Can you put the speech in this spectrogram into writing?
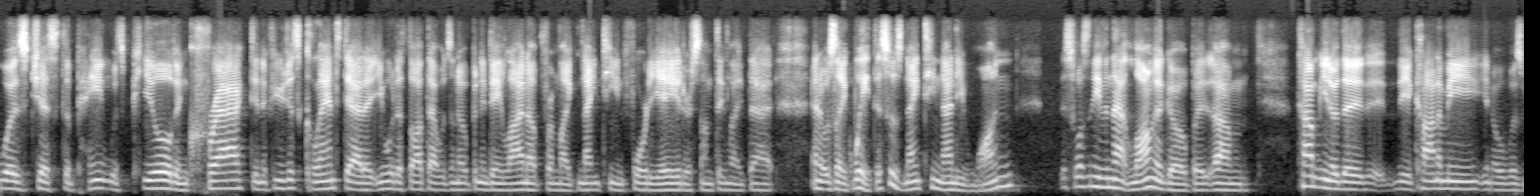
was just the paint was peeled and cracked and if you just glanced at it you would have thought that was an opening day lineup from like 1948 or something like that. And it was like wait this was 1991 this wasn't even that long ago but um you know the the economy you know was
